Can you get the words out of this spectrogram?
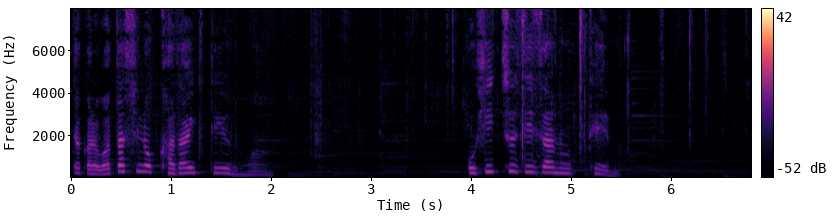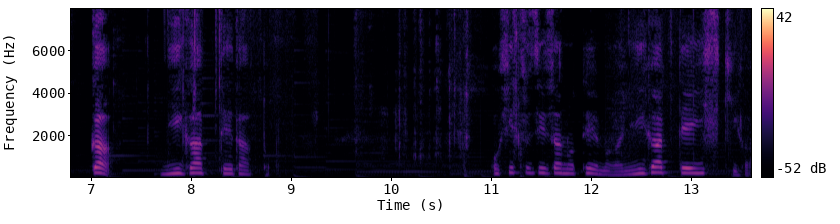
だから私の課題っていうのはお羊座のテーマが苦手だと。お羊座のテーマが苦手意識が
